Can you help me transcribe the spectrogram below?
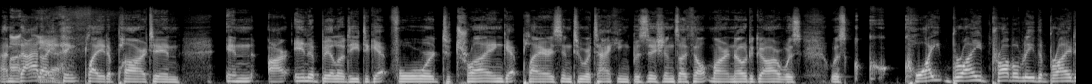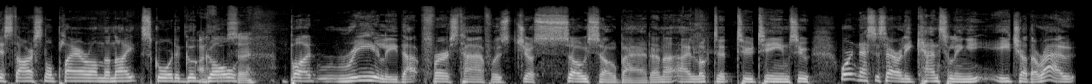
And Uh, that I think played a part in in our inability to get forward to try and get players into attacking positions. I thought Martin Odegaard was was quite bright, probably the brightest Arsenal player on the night, scored a good I goal. so. But really, that first half was just so, so bad. And I, I looked at two teams who weren't necessarily cancelling e- each other out,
